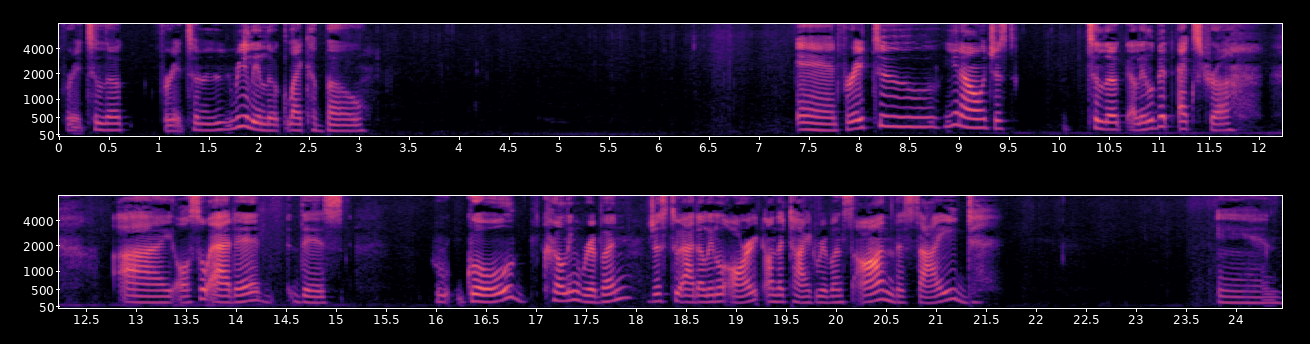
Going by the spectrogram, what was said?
for it to look for it to really look like a bow. And for it to you know just to look a little bit extra i also added this gold curling ribbon just to add a little art on the tied ribbons on the side and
